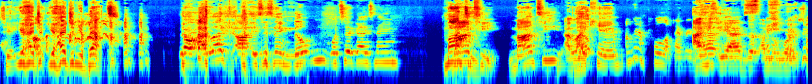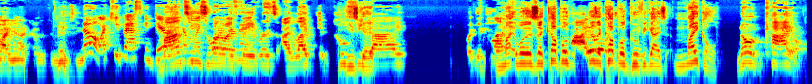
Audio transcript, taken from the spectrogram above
So you're hedging, you're hedging your bets. no, I like. Uh, is his name Milton? What's that guy's name? Monte. Monte. Monte. I like yep. him. I'm gonna pull up everybody. I have. Yeah, I have the, I'm the worst. Why you're not good with the names? no, I keep asking Derrick. Monte's like, one of my favorites. I like the goofy guy. With the My, well, there's a couple. Kyle there's a couple goofy guys. Michael. No, Kyle.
